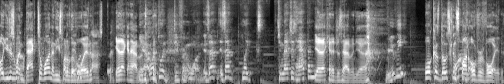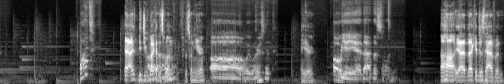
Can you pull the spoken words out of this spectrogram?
Oh, you just went back to one and you spawned over They the void. faster. Yeah, that can happen. Yeah, I went to a different one. Is that, is that, like, can that just happen? yeah, that can just happen. Yeah. Really? Well, because those can spawn over void. What? Yeah, I, did you go back Oh, in this yeah. one? This one here. Uh, wait, where is it? Right here. Oh, yeah, yeah, that, that's the one. Uh huh. Yeah, that could just happen.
